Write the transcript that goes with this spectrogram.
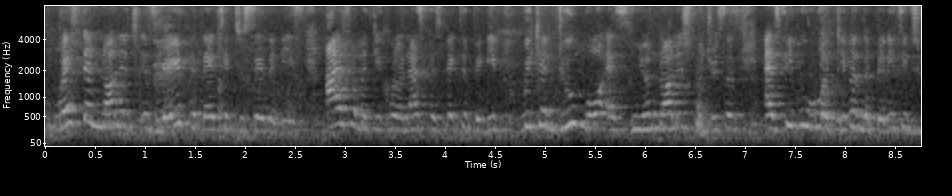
Western knowledge is very pathetic to say the least. I, from a decolonized perspective, believe we can do more as new knowledge producers, as people who are given the ability to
